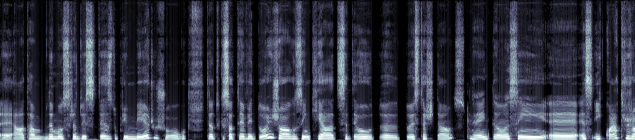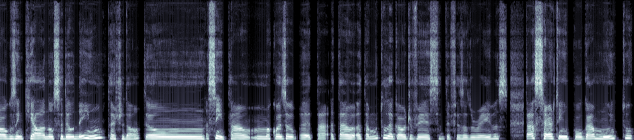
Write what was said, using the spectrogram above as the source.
é, ela está demonstrando isso desde o primeiro jogo, tanto que só teve dois jogos em que ela cedeu uh, dois touchdowns, né? Então, assim, é, e quatro jogos em que ela não cedeu nenhum touchdown. Então, assim, tá uma coisa, é, tá, tá, tá muito legal de ver essa defesa do Ravens. Tá certo em empolgar muito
